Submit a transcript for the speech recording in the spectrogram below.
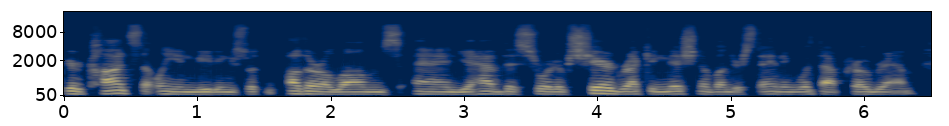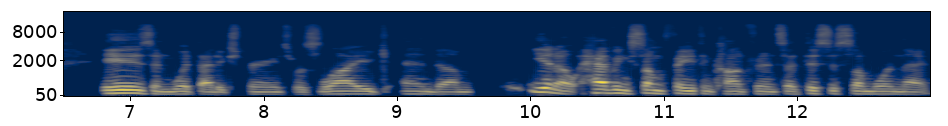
you're constantly in meetings with other alums and you have this sort of shared recognition of understanding what that program is and what that experience was like and um, you know having some faith and confidence that this is someone that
